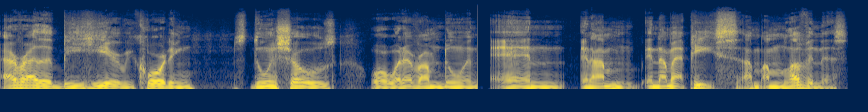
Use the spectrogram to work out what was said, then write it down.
I'd rather be here recording, doing shows or whatever I'm doing, and and I'm and I'm at peace. I'm I'm loving this.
